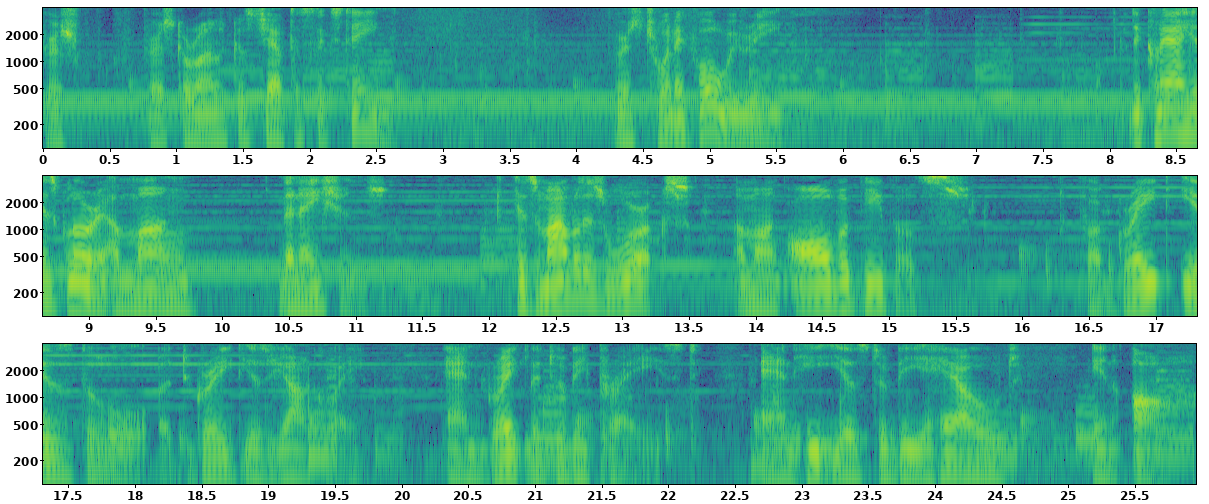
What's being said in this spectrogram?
First, First Chronicles chapter 16. Verse 24 we read, Declare his glory among the nations, his marvelous works among all the peoples. For great is the Lord, great is Yahweh, and greatly to be praised, and he is to be held in awe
